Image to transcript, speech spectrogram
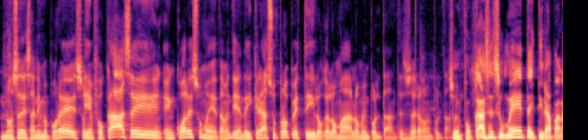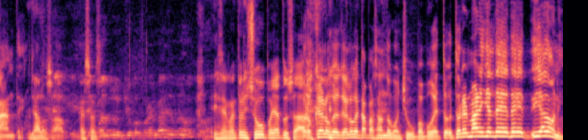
no se desanime por eso, y enfocarse en, en cuál es su meta, ¿me entiendes? Y crear su propio estilo, que es lo más, lo más importante, eso sería lo más importante. So, enfocarse en su meta y tirar para adelante. ya lo sabes, eso es. Y se encuentra un chupa, ya tú sabes. Pero ¿qué es lo que, qué es lo que está pasando con Chupa? Porque tú, tú eres el manager de, de, de Adoni.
